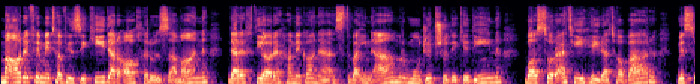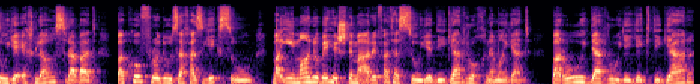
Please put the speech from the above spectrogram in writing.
معارف متافیزیکی در آخر زمان در اختیار همگان است و این امر موجب شده که دین با سرعتی حیرت آور به سوی اخلاص رود و کفر و دوزخ از یک سو و ایمان و بهشت معرفت از سوی دیگر رخ نماید و روی در روی یکدیگر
